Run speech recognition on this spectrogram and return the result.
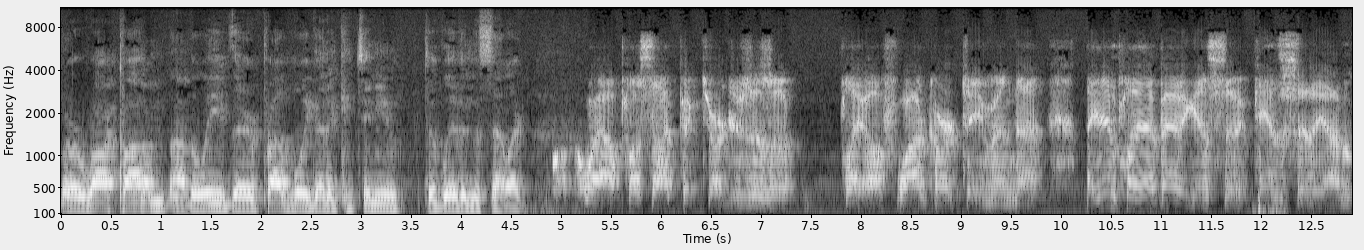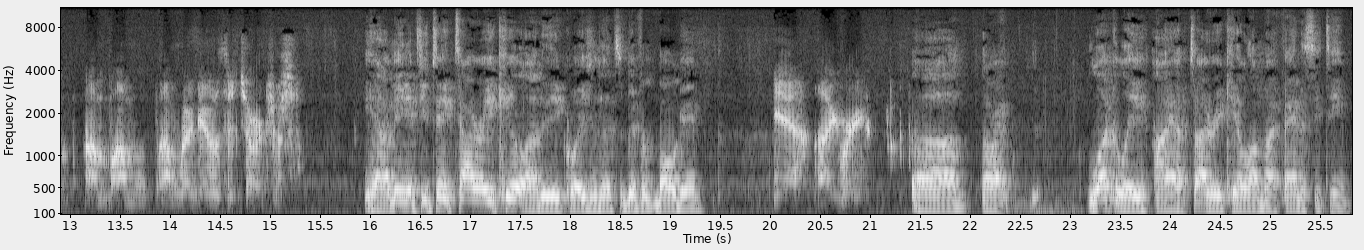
are rock bottom. I believe they're probably going to continue to live in the cellar. Well, plus I picked Chargers as a playoff wild card team, and uh, they didn't play that bad against uh, Kansas City. I'm I'm I'm I'm gonna go with the Chargers. Yeah, I mean, if you take Tyreek Hill out of the equation, that's a different ballgame. Yeah, I agree. Um, all right. Luckily, I have Tyreek Hill on my fantasy team.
